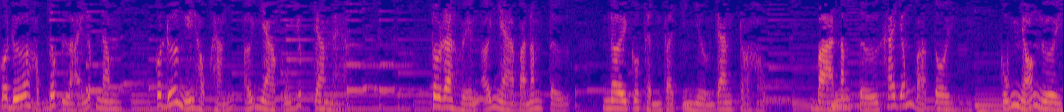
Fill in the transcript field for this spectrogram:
có đứa học đúp lại lớp 5, có đứa nghỉ học hẳn ở nhà phụ giúp cha mẹ. Tôi ra huyện ở nhà bà Năm Tự, nơi cô Thịnh và chị Nhường đang trọ học. Bà Năm Tự khá giống bà tôi, cũng nhỏ người,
